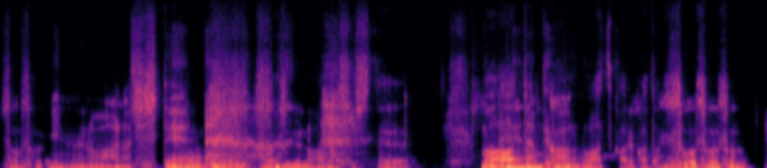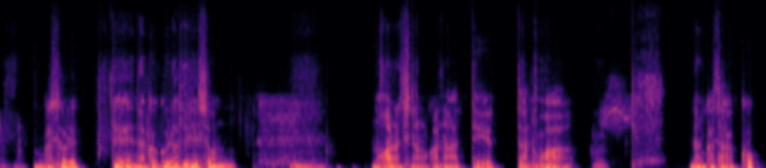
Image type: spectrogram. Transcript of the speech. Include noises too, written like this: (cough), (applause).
そうそう、犬の話しうて、んうん。はい、犬の話して、(laughs) まあ、アえーートっていうもなんかのの扱われ方ね。そうそうそう。うん。それって、なんかグラデーションうん。の話なのかなって言ったのは、うんなんかさ、こ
